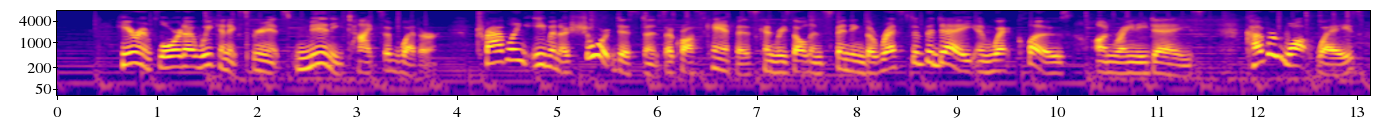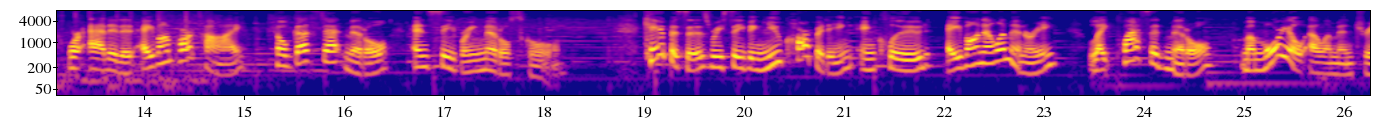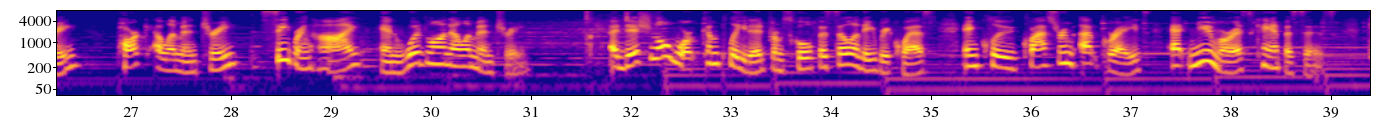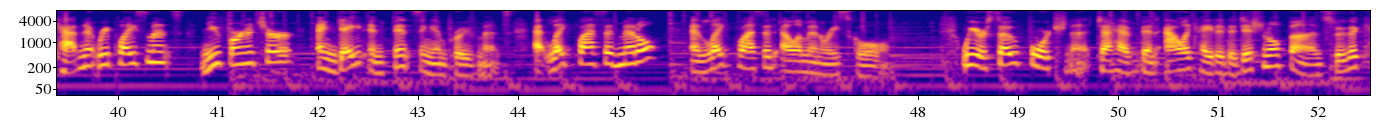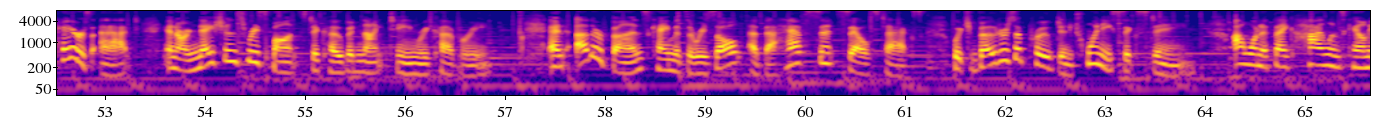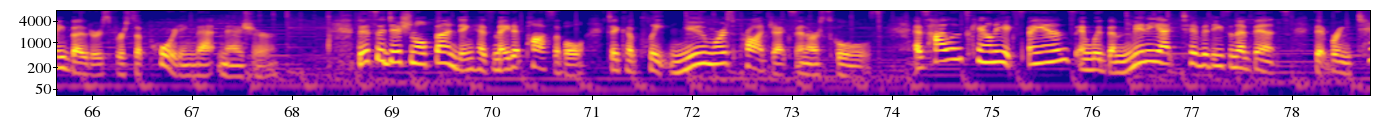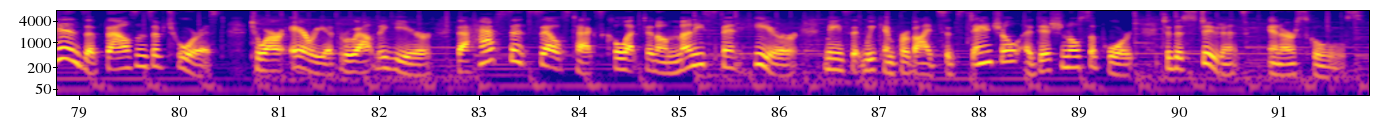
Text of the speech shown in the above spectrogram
Here in Florida, we can experience many types of weather. Traveling even a short distance across campus can result in spending the rest of the day in wet clothes on rainy days. Covered walkways were added at Avon Park High, Hillgustat Middle, and Sebring Middle School. Campuses receiving new carpeting include Avon Elementary, Lake Placid Middle, Memorial Elementary, Park Elementary, Sebring High, and Woodlawn Elementary. Additional work completed from school facility requests include classroom upgrades at numerous campuses, cabinet replacements, new furniture, and gate and fencing improvements at Lake Placid Middle and Lake Placid Elementary School. We are so fortunate to have been allocated additional funds through the CARES Act in our nation's response to COVID 19 recovery. And other funds came as a result of the half cent sales tax, which voters approved in 2016. I want to thank Highlands County voters for supporting that measure. This additional funding has made it possible to complete numerous projects in our schools. As Highlands County expands and with the many activities and events that bring tens of thousands of tourists to our area throughout the year, the half cent sales tax collected on money spent here means that we can provide substantial additional support to the students in our schools.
